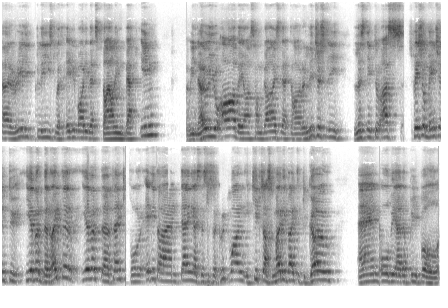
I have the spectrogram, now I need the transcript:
uh, really pleased with everybody that's dialing back in. We know you are. There are some guys that are religiously listening to us. Special mention to Evert the writer. Evert, uh, thank you for every time telling us this is a good one. It keeps us motivated to go. And all the other people.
